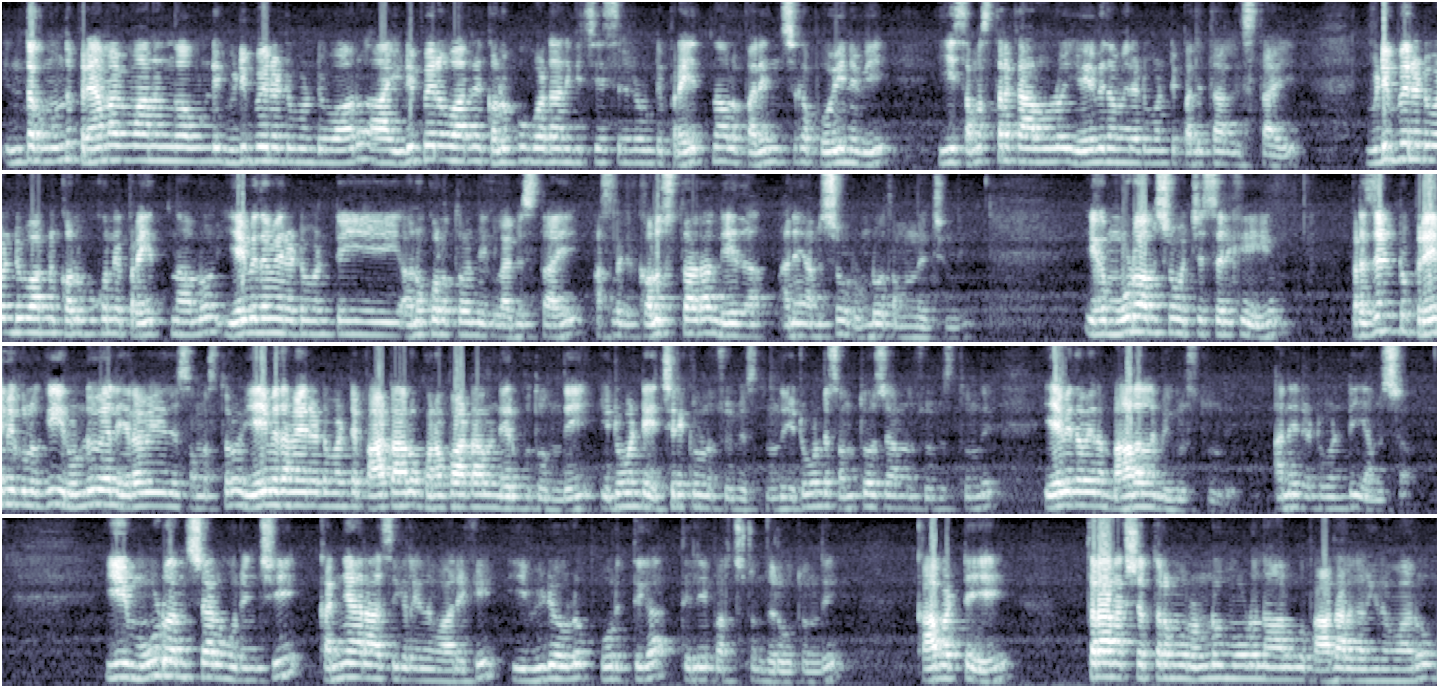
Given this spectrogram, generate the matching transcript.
ఇంతకుముందు ప్రేమాభిమానంగా ఉండి విడిపోయినటువంటి వారు ఆ విడిపోయిన వారిని కలుపుకోవడానికి చేసినటువంటి ప్రయత్నాలు ఫలించకపోయినవి ఈ సంవత్సర కాలంలో ఏ విధమైనటువంటి ఫలితాలు ఇస్తాయి? విడిపోయినటువంటి వారిని కలుపుకునే ప్రయత్నాలు ఏ విధమైనటువంటి అనుకూలతలు మీకు లభిస్తాయి? అసలు కలుస్తారా లేదా అనే అంశం రెండో సంబంధించింది ఇక మూడో అంశం వచ్చేసరికి ప్రజెంట్ ప్రేమికులకి రెండు వేల ఇరవై ఐదు సంవత్సరం ఏ విధమైనటువంటి పాఠాలు గుణపాఠాలు నేర్పుతుంది? ఎటువంటి హెచ్చరికలను చూపిస్తుంది? ఎటువంటి సంతోషాలను చూపిస్తుంది? ఏ విధమైన బాధలను మిగులుస్తుంది? అనేటటువంటి అంశం. ఈ మూడు అంశాల గురించి కన్యా రాశి కలిగిన వారికి ఈ వీడియోలో పూర్తిగా తెలియపరచడం జరుగుతుంది. కాబట్టి ఉత్తరా నక్షత్రము రెండు మూడు నాలుగు పాదాలు కలిగిన వారు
